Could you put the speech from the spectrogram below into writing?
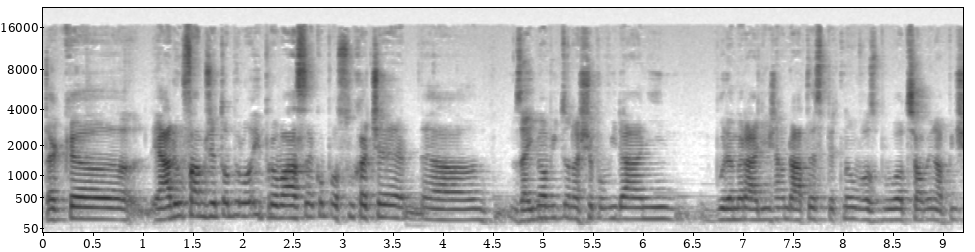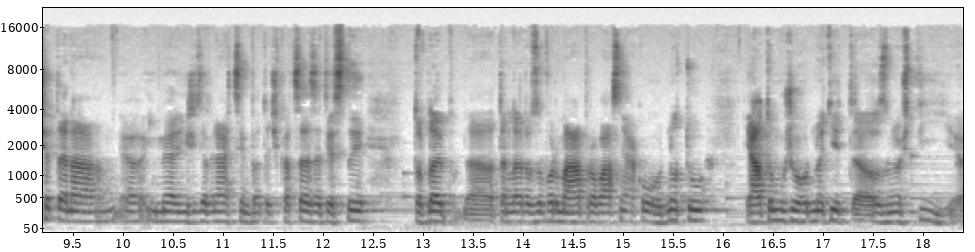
Tak uh, já doufám, že to bylo i pro vás jako posluchače uh, zajímavý to naše povídání. Budeme rádi, když nám dáte zpětnou vazbu a třeba mi napíšete na e-mail jiřizavináčcimpe.cz, jestli tohle, tenhle rozhovor má pro vás nějakou hodnotu. Já to můžu hodnotit eh, z množství eh,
